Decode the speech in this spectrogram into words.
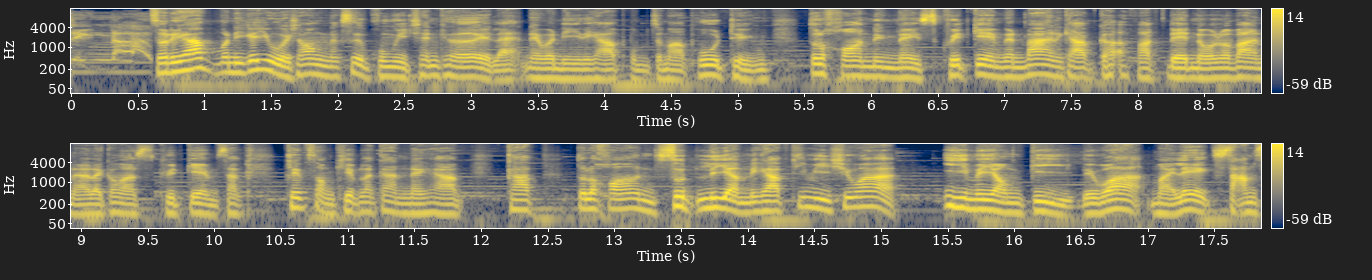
จริงนะ สวัสดีครับ วันนี้ก็อยู่กับช่องนักสืบคุมอีกเช่นเคย และในวันนี้นะครับ ผมจะมาพูดถึงตัวละครหนึ่งใน Squid Game กันบ้างนะครับ ก็พักเดนโนนมาบ้างนะ แล้วก็มา Squid Game สักคลิป 2 คลิปแล้วกันนะครับ ครับ ตัวละครสุดเหลี่ยมนะครับที่มีชื่อว่า อีเมยองกีหรือว่าหมายเลข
